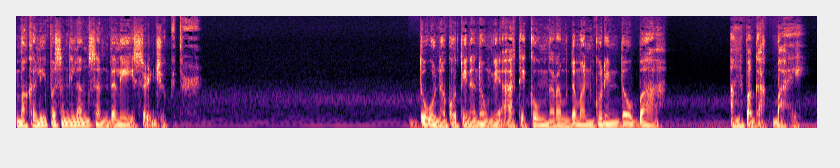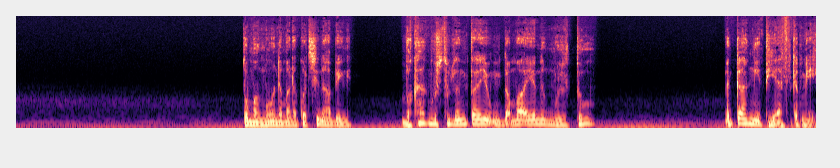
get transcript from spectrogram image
makalipas ang ilang sandali, Sir Jupiter. Doon ako tinanong ni ate kung naramdaman ko rin daw ba ang pag-akbay. Tumango naman ako at sinabing, baka gusto lang tayong damayan ng multo. Nagkangitian kami.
